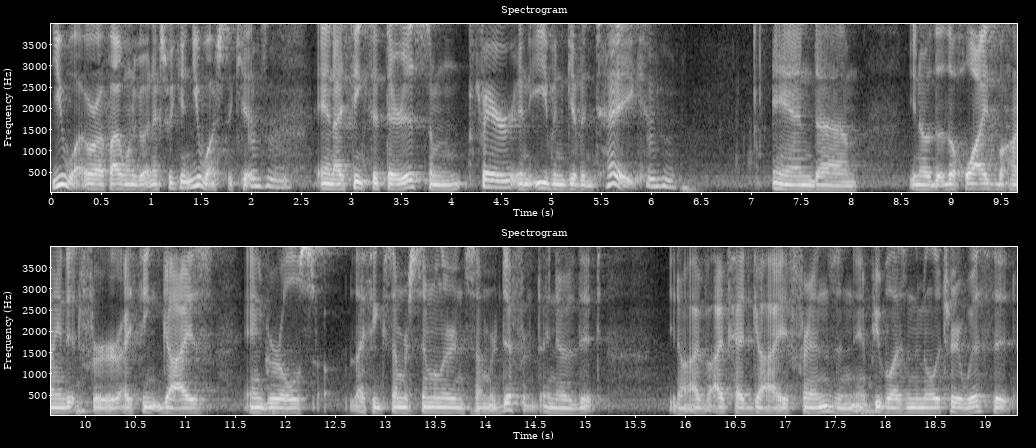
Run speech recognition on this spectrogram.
you wa- or if i want to go out next weekend you watch the kids and i think that there is some fair and even give and take and um, you know the, the whys behind it for I think guys and girls. I think some are similar and some are different. I know that you know I've I've had guy friends and, and people I was in the military with that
